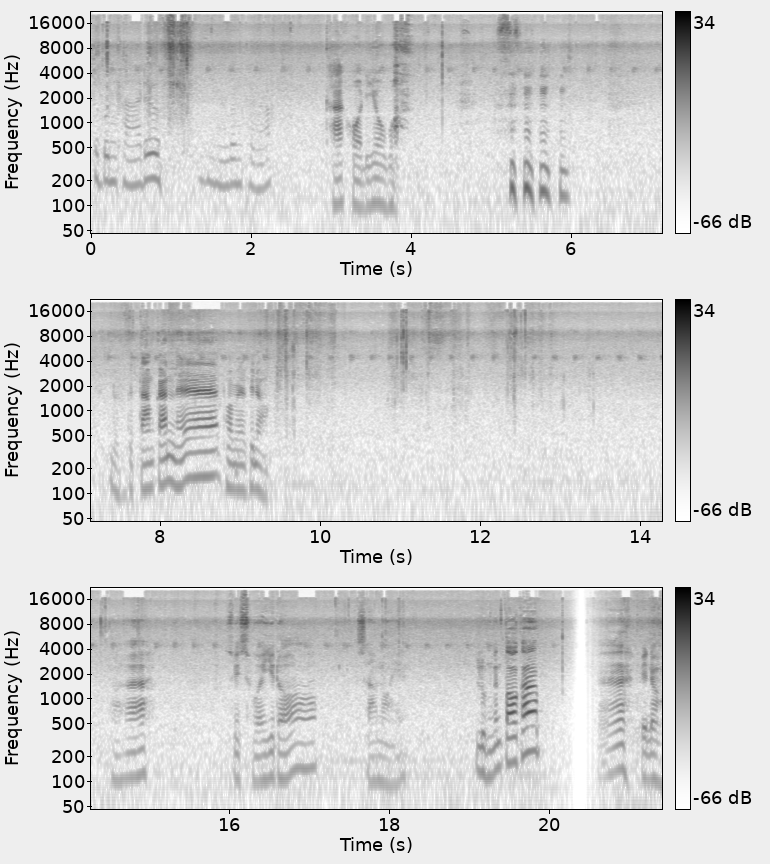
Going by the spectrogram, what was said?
ตัวบนขาเด้ออืมบนขาขาคอเดียวบ่ดูดไปตามกันแหล้วพ่อแม่พี่น้องอ่าสวยๆอยู่ดอกสาวหน่อยหลุมกันต่อครับอ่าพี่น้อง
